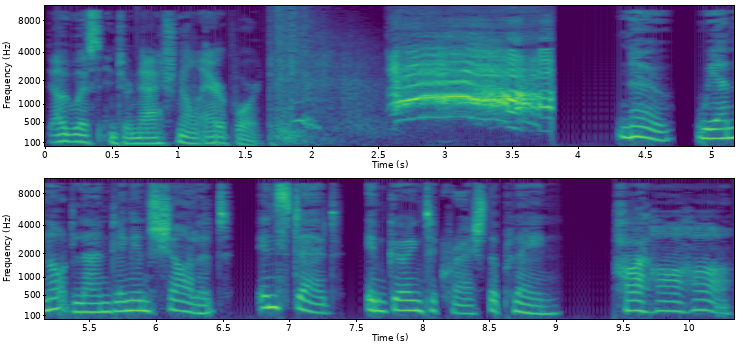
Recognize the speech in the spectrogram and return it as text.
Douglas International Airport. No, we are not landing in Charlotte. Instead, I'm going to crash the plane. Ha ha ha.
